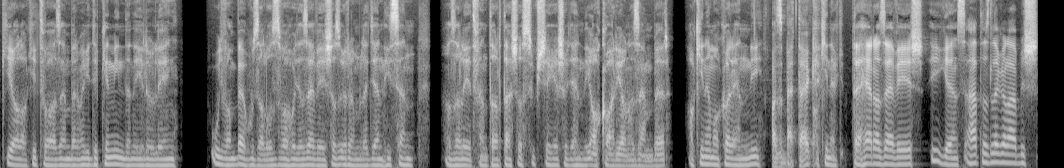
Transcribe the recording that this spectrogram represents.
kialakítva az ember, meg egyébként minden élőlény úgy van behúzalozva, hogy az evés az öröm legyen, hiszen az a létfenntartáshoz szükséges, hogy enni akarjan az ember. Aki nem akar enni. Az beteg. Akinek teher az evés. Igen, hát az legalábbis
